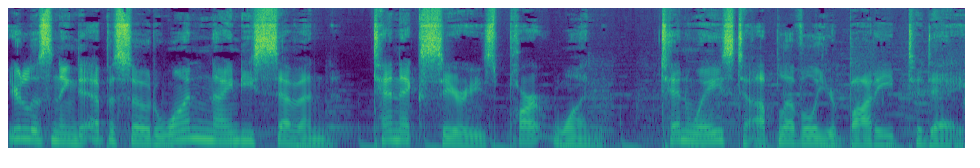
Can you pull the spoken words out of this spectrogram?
You're listening to episode 197, 10x series, part 1 10 ways to uplevel your body today.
